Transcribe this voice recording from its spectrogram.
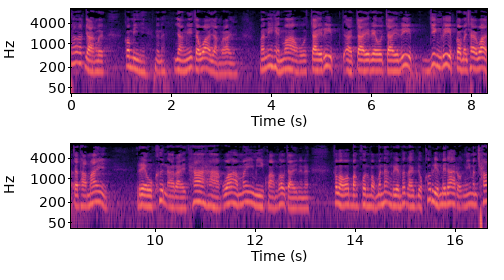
สักอย่างเลย ก็มีเนี่ยนะอย่างนี้จะว่าอย่างไรวันนี้เห็นว่าโอ้ใจรีบใจเร็วใจรีบ ยิ่งรีบก็ไม่ใช่ว่าจะทำให้เร็วขึ้นอะไร ถ้าหากว่าไม่มีความเข้าใจเนี่ยนะ เขาบอกว่าบางคนบอกมานั่งเรียนพระไตรปิฎกเขาเรียนไม่ได้หรอกนี้มันช้า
